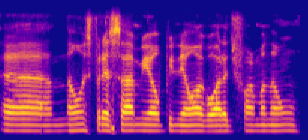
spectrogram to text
uh, não expressar a minha opinião agora de forma não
